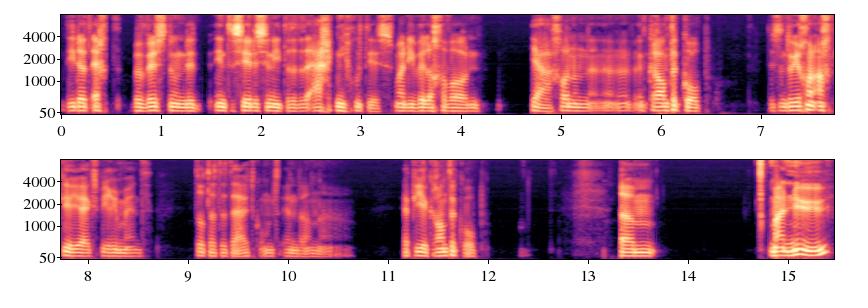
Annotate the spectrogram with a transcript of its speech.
die dat echt bewust doen. Dit interesseerde ze niet dat het eigenlijk niet goed is. Maar die willen gewoon, ja, gewoon een, krantenkop. Dus dan doe je gewoon acht keer je experiment. Totdat het uitkomt. En dan, eh, heb je je krantenkop. Ehm, maar nu,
